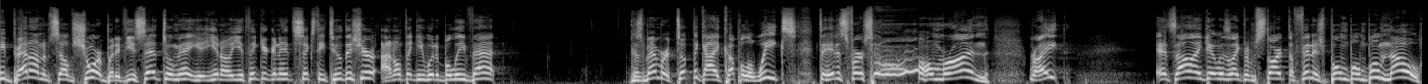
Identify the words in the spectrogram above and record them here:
He bet on himself, sure, but if you said to him, hey, you, you know, you think you're going to hit 62 this year, I don't think he would have believed that. Because remember, it took the guy a couple of weeks to hit his first home run, right? It's not like it was like from start to finish, boom, boom, boom. No,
